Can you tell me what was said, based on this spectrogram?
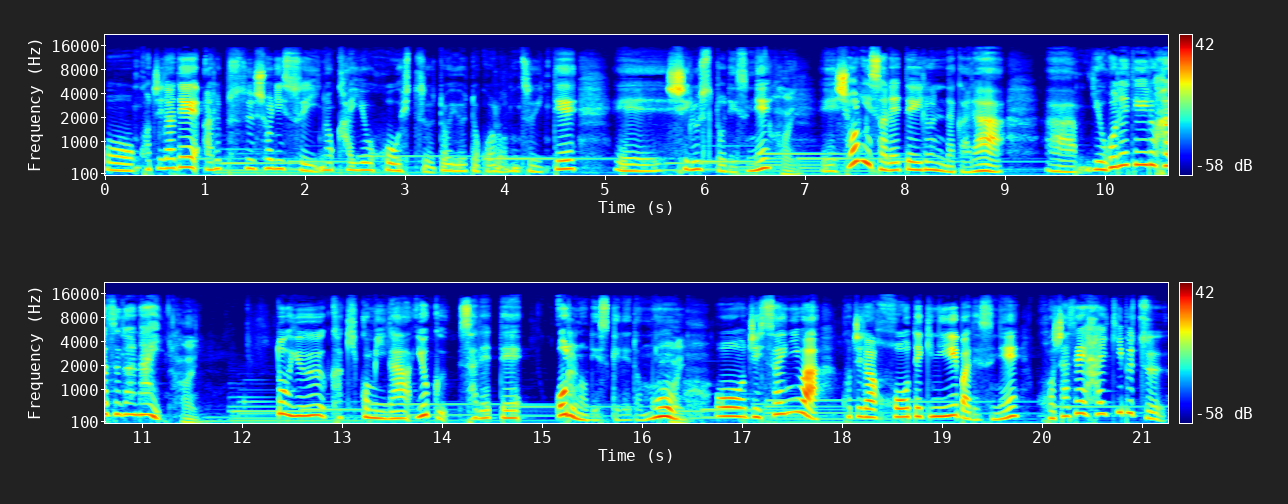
おこちらでアルプス処理水の海洋放出というところについて、えー、記すとですね、はい、えー、処理されているんだからあ汚れているはずがない、はい、という書き込みがよくされておるのですけれども、はい、お実際にはこちら法的に言えばですね放射性廃棄物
